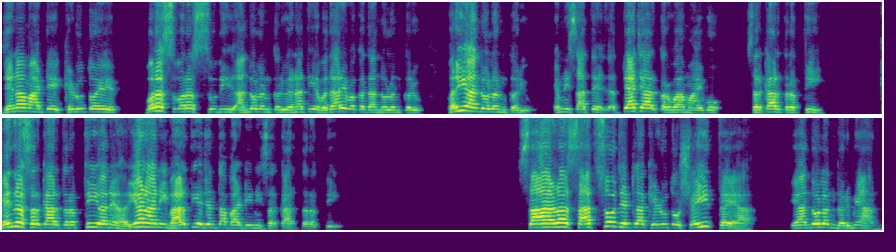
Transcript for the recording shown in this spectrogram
જેના માટે ખેડૂતોએ વરસ વરસ સુધી આંદોલન કર્યું, એનાથી વધારે વખત આંદોલન કર્યું, ફરી આંદોલન કર્યું. એમની સાથે અત્યાચાર કરવામાં આવ્યો સરકાર તરફથી, કેન્દ્ર સરકાર તરફથી અને હરિયાણાની ભારતીય જનતા પાર્ટીની સરકાર તરફથી. સાડા સાતસો જેટલા ખેડૂતો શહીદ થયા એ આંદોલન દરમિયાન.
